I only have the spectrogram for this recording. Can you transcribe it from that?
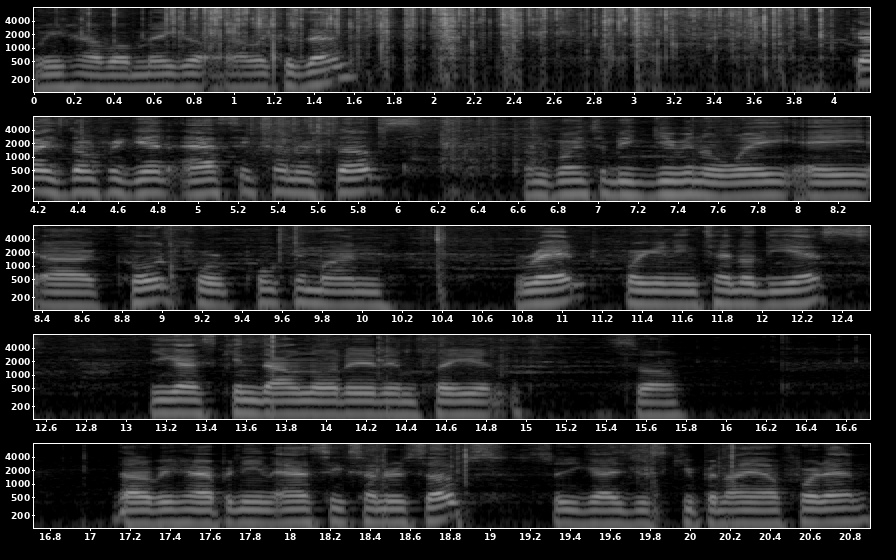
We have Omega Alakazam. Guys, don't forget, at 600 subs, I'm going to be giving away a uh, code for Pokemon Red for your Nintendo DS. You guys can download it and play it. So, that'll be happening at 600 subs. So you guys just keep an eye out for that.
